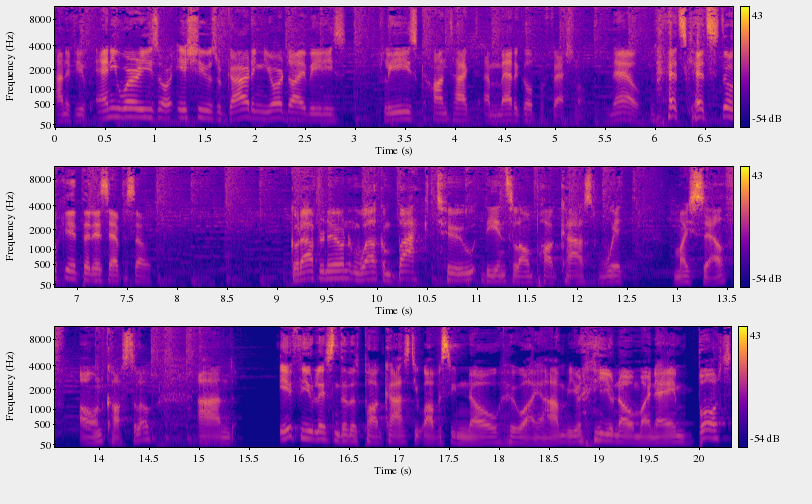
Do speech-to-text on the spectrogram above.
And if you have any worries or issues regarding your diabetes, please contact a medical professional. Now, let's get stuck into this episode. Good afternoon and welcome back to the Insuleoin podcast with myself, Eoin Costello. And if you listen to this podcast, you obviously know who I am. You, you know my name. But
